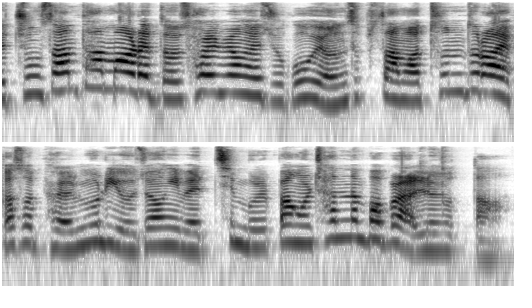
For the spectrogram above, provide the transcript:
대충 산타 말에도 설명해주고 연습삼아 툰드라에 가서 별무리 요정이 맺힌 물방울 찾는 법을 알려줬다.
